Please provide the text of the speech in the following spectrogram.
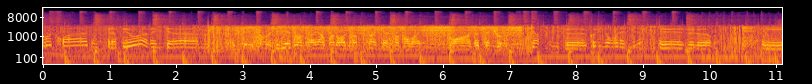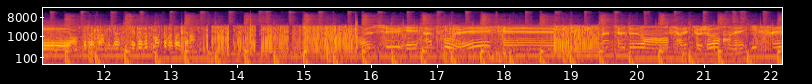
03, donc c'est la PO avec... Euh, Descendre Juliette, vent arrière, moins droite 25 à Saint-André. Pour un top tempo. merci de collision volatile. Et je le... Et on souhaiterait faire un de déroutement sur votre terrain. Reçu et approuvé. Et 22 en service toujours. On est X-Ray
